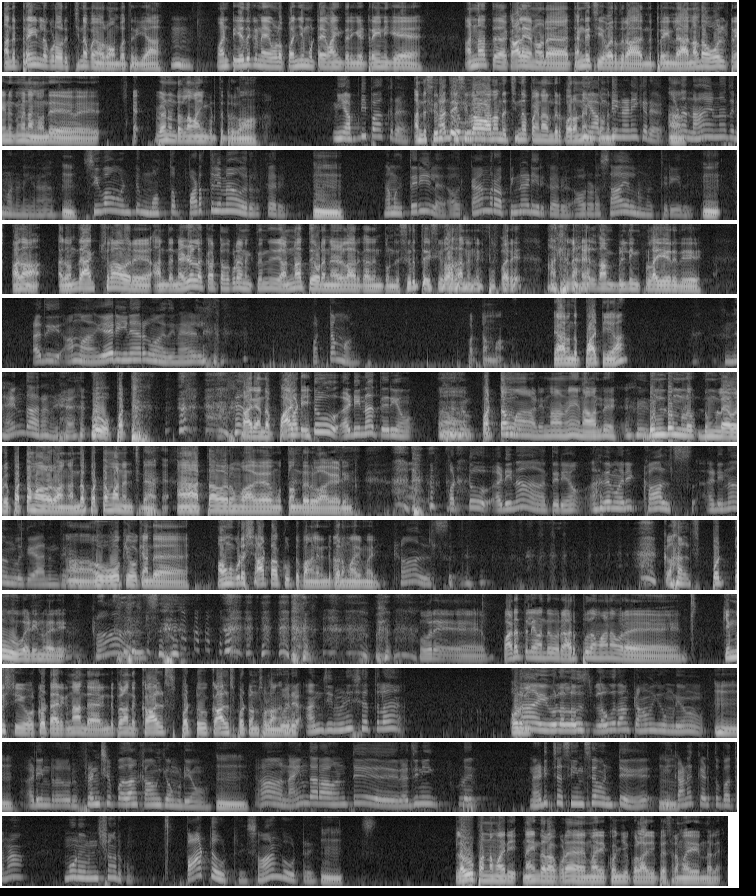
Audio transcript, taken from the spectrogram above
அந்த ட்ரெயினில் கூட ஒரு சின்ன பையன் வருவான் பார்த்துருக்கியா? வந்துட்டு எதுக்குண்ணே இவ்வளோ பஞ்சு முட்டாய் வாங்கி தரீங்க ட்ரெயினுக்கு அண்ணாத்த காளையனோட தங்கச்சி வருதுடா இந்த ட்ரெயினில் அதனால தான் ஓல்டு ட்ரெயினுக்குமே நாங்கள் வந்து வேணுன்றதெல்லாம் வாங்கி கொடுத்துட்ருக்கோம் நீ அப்படி பார்க்குற. அந்த சிறுத்தை சிவாவா தான் அந்த சின்ன பையனாக இருந்திருப்பாரோன்னு நீ அப்படி நினைக்கிற. ஆனா நான் என்ன தெரியுமா நினைக்கிறேன்? சிவா வந்துட்டு மொத்த படத்துலயுமே அவர் இருக்காரு. நமக்கு தெரியல. அவர் கேமரா பின்னாடி இருக்காரு. அவரோட சாயல் நமக்கு தெரியுது. அதான். அது வந்து ஆக்சுவலாக அவர் அந்த நிழலை காட்டுறது கூட எனக்கு தெரிஞ்சு அண்ணாத்தையோட நிழலாக இருக்காதுன்னு தோணுது. சிறுத்தை சிவா தான் நின்றுட்டு இருப்பாரு. அந்த நிழல் தான் பில்டிங் ஃபுல்லாக ஏறுது. அது ஆமா ஏறிக்கினே இருக்கும் அது நிழல். பட்டம்மாள். பட்டம்மா யார் அந்த பாட்டியா? நயன்தாராங்க. ஓ பட்ட சாரி அந்த பாட்டி பட்டு அப்படின்னா தெரியும். ஆ, பட்டம்மா அப்படின்னாமே நான் வந்து டும் டும்ல டும்ல ஒரு பட்டமா வருவாங்க. அந்த பட்டமா நினச்சிட்டேன். அத்தா வருவாங்க முத்தம் தருவாங்க அப்படின்னு. பட்டு அப்படின்னா தெரியும். அதே மாதிரி கால்ஸ் அப்படின்னா உங்களுக்கு யாருன்னு தெரியும் ஓகே ஓகே. அந்த அவங்க கூட ஷார்ட்டாக கூப்பிட்டுப்பாங்களே ரெண்டு பேரும் மாறி மாறி. கால்ஸ். கால்ஸ் பட்டு அப்படின்னு கால்ஸ். ஒரு படத்துல வந்து ஒரு அற்புதமான ஒரு கெமிஸ்ட்ரி ஒர்க் அவுட் ஆயிருக்குன்னா அந்த ரெண்டு பேரும் அந்த கால்ஸ் பட்டு கால்ஸ் பட்டுன்னு சொல்லுவாங்க ஒரு அஞ்சு நிமிஷத்துல ஒரு- இவ்வளோ லவ் லவ் தான் காமிக்க முடியும். அப்படின்ற ஒரு ஃப்ரெண்ட்ஷிப்பை தான் காமிக்க முடியும். ஆனால் நயன்தாரா வந்துட்டு ரஜினி கூட நடித்த சீன்ஸே வந்துட்டு நீ கணக்கு எடுத்து பார்த்தோன்னா மூணு நிமிஷம் இருக்கும். பாட்டை விட்டுரு சாங்கை விட்டுரு. ம். லவ் பண்ண மாதிரி நயன்தாரா கூட இது மாதிரி கொஞ்சம் கொலாவி பேசுகிற மாதிரி இருந்தாலே.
